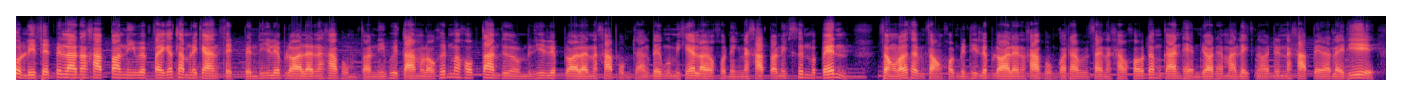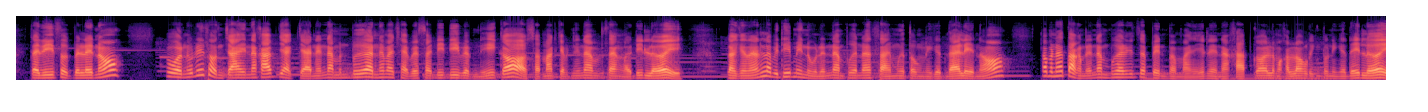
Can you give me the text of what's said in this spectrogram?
กดรีเซ็ตไปแล้วนะครับ ตอนนี้เว็บไซต์ก็ทำรายการเสร็จเป็นที่เรียบร้อยแล้วนะครับผม ตอนนี้ผู้ตามของเราขึ้นมาครบตามจำนวนเป็นที่เรียบร้อยแล้วนะครับ ผมจากเดิมก็มีแค่ร้อยคนเองนะครับ ตอนนี้ขึ้นมาเป็น232คนเป็นที่เรียบร้อยแล้วนะครับ ผมก็ทำเว็บไซต์นะครับเขาทำการแถมยอดให้มาเล็กน้อยด้วยนะครับ เป็นอะไรที่แต่ดีสุดไปเลยเนาะ ส่วนผู้ที่สนใจนะครับ อยากจะแนะนำเพื่อนๆให้มาใช้เว็บไซต์ดีๆแบบนี้ก็สามารถเก็บที่หน้าเว็บไซต์ของเราได้เลย หลังจากนั้นเราไปที่เมนูแนะนำเพื่อนด้านซ้ายมือตรงนี้กันได้เลยเนาะถ้ามันหน้าต่างแนะนำเพื่อนก็จะเป็นประมาณนี้เลยนะครับก็เรามาคัดลอกลิงก์ตรงนี้กันได้เลย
